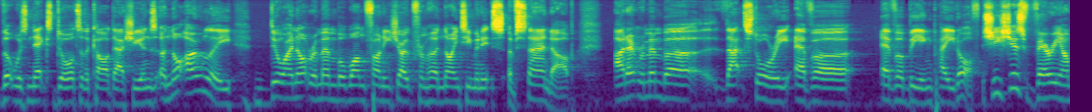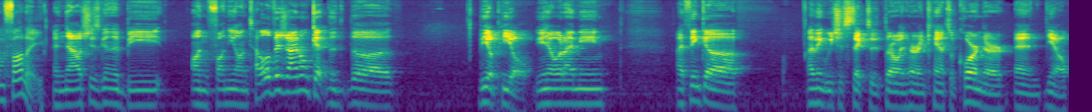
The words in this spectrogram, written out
that was next door to the Kardashians. And not only do I not remember one funny joke from her 90 minutes of stand up, I don't remember that story ever. Ever being paid off. She's just very unfunny. and now she's gonna be unfunny on television. I don't get the the the appeal. You know what I mean? I think uh I think we should stick to throwing her in cancel corner, and you know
